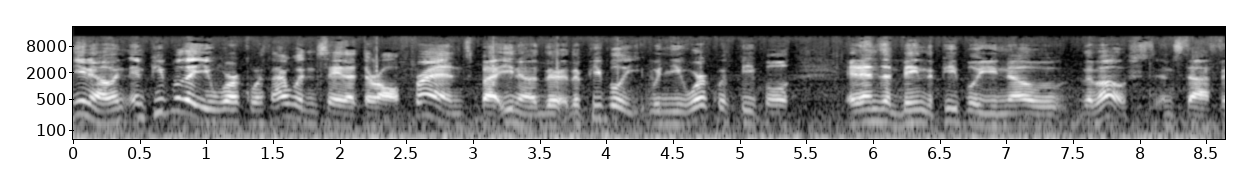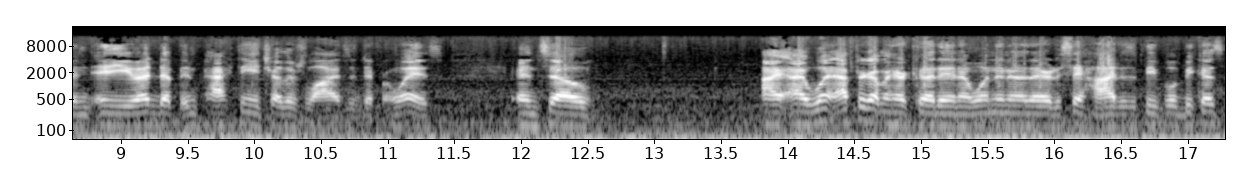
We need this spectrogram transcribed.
you know, and, and, people that you work with, I wouldn't say that they're all friends, but you know, the the people when you work with people, it ends up being the people you know the most and stuff, and, and you end up impacting each other's lives in different ways. And so, I, I went after I got my hair cut in. I went in there to say hi to the people because,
